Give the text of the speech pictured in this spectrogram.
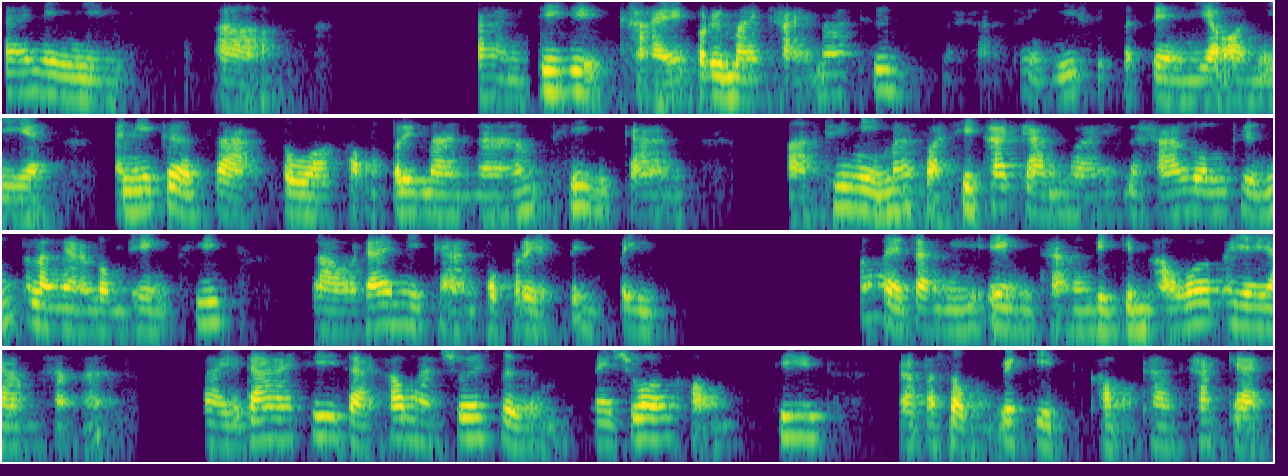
ได้มีการที่ขายปริมาณขายมากขึ้นนะคะถึง 20% year on year อันนี้เกิดจากตัวของปริมาณน้ำที่มีการที่มีมากกว่าที่คาดการไว้นะคะรวมถึงพลังงานลมเองที่เราได้มีการโอเปรตเต็มปีตั้งแต่จากนี้เองทาง Begin Power พยายามหารายได้ที่จะเข้ามาช่วยเสริมในช่วงของที่ เราประสบวิกฤตของทางค่าแก๊ส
